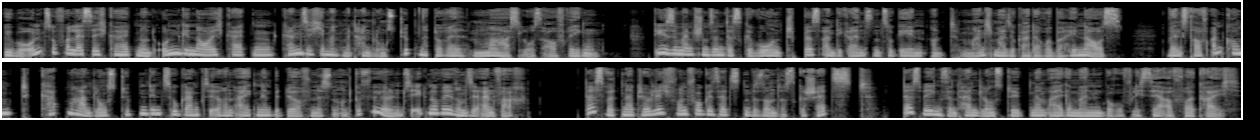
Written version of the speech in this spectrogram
Über Unzuverlässigkeiten und Ungenauigkeiten kann sich jemand mit Handlungstyp naturell maßlos aufregen. Diese Menschen sind es gewohnt, bis an die Grenzen zu gehen und manchmal sogar darüber hinaus. Wenn es drauf ankommt, kappen Handlungstypen den Zugang zu ihren eigenen Bedürfnissen und Gefühlen. Sie ignorieren sie einfach. Das wird natürlich von Vorgesetzten besonders geschätzt. Deswegen sind Handlungstypen im Allgemeinen beruflich sehr erfolgreich.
